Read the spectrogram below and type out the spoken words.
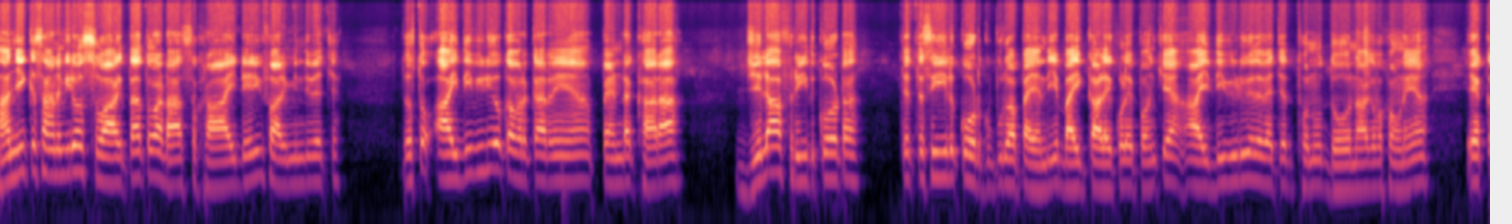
ਹਾਂਜੀ ਕਿਸਾਨ ਵੀਰੋ, ਸਵਾਗਤ ਆ ਤੁਹਾਡਾ ਸੁਖਰਾਜ ਡੇਰੀ ਫਾਰਮਿੰਗ ਦੇ ਵਿੱਚ। ਦੋਸਤੋ, ਅੱਜ ਦੀ ਵੀਡੀਓ ਕਵਰ ਕਰ ਰਹੇ ਆ ਪਿੰਡ ਖਾਰਾ ਜ਼ਿਲ੍ਹਾ ਫਰੀਦਕੋਟ ਤੇ ਤਹਿਸੀਲ ਕੋਟਕਪੂਰਾ ਪੈ ਜਾਂਦੀ ਹੈ। ਬਾਈਕ ਵਾਲੇ ਕੋਲੇ ਪਹੁੰਚਿਆ ਅੱਜ ਦੀ ਵੀਡੀਓ ਦੇ ਵਿੱਚ ਤੁਹਾਨੂੰ ਦੋ ਨਾਗ ਵਿਖਾਉਣੇ ਆ ਇੱਕ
